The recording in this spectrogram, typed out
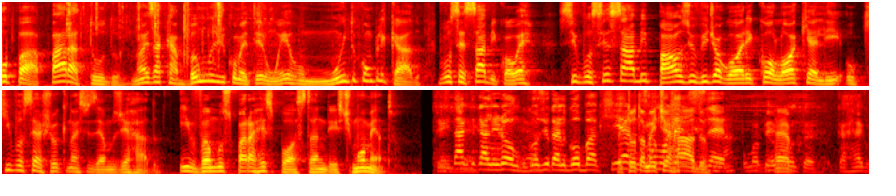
Opa, para tudo! Nós acabamos de cometer um erro muito complicado. Você sabe qual é? Se você sabe, pause o vídeo agora e coloque ali o que você achou que nós fizemos de errado. E vamos para a resposta neste momento. Here É totalmente errado. Uma pergunta, carrego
